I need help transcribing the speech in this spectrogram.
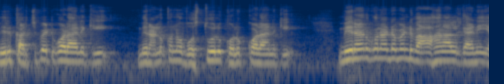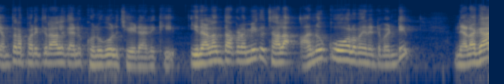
మీరు ఖర్చు పెట్టుకోవడానికి మీరు అనుకున్న వస్తువులు కొనుక్కోవడానికి మీరు అనుకున్నటువంటి వాహనాలు కానీ యంత్ర పరికరాలు కానీ కొనుగోలు చేయడానికి ఈ నెలంతా కూడా మీకు చాలా అనుకూలమైనటువంటి నెలగా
